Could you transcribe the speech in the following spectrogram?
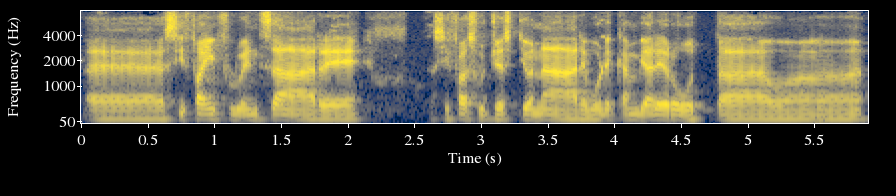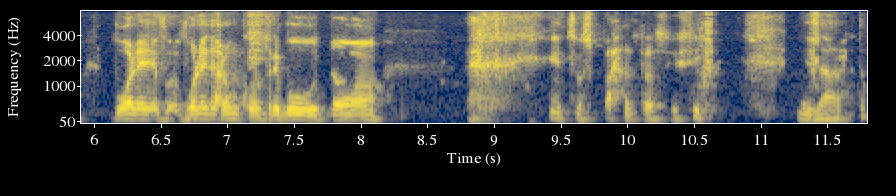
eh, si fa influenzare, si fa suggestionare, vuole cambiare rotta, uh, vuole, vuole, dare un contributo. Enzo Spaltro, sì, sì. esatto.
